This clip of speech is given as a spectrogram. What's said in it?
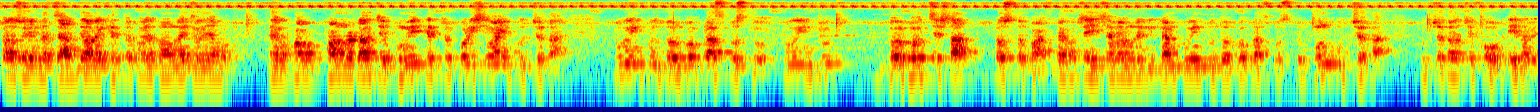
সরাসরি আমরা চার দেওয়ালের ক্ষেত্রফলের ফর্মুলায় চলে যাব। দেখো ফর্মুলাটা হচ্ছে ভূমির ক্ষেত্র, পরিসীমা ইন্টু উচ্চতা। টু ইন্টু দৈর্ঘ্য প্লাস প্রস্থ। টু ইন্টু দৈর্ঘ্য হচ্ছে সাত, প্রস্থ পাঁচ। দেখো, সেই হিসাবে আমরা লিখলাম টু ইন্টু দৈর্ঘ্য প্লাস প্রস্থ গুণ উচ্চতা। উচ্চতা হচ্ছে ফোর, এইভাবে।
